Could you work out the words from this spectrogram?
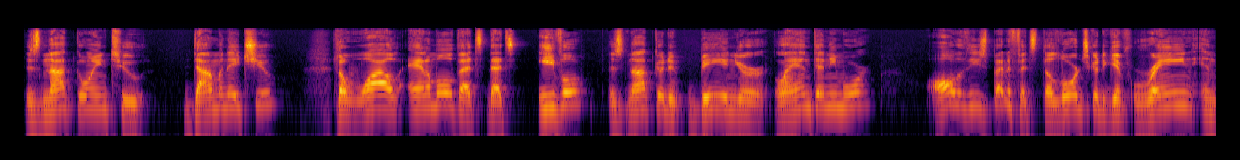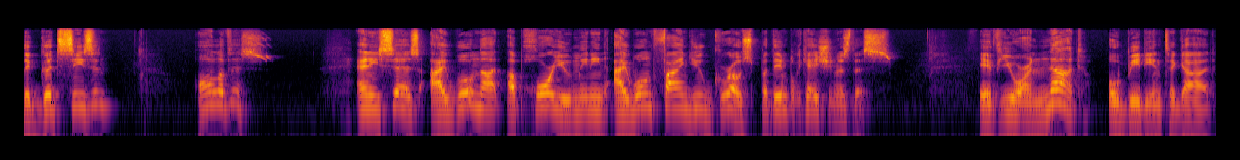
is not going to dominate you. The wild animal that's that's evil is not going to be in your land anymore. All of these benefits, the Lord's going to give rain in the good season. All of this. And he says, I will not abhor you, meaning I won't find you gross. But the implication is this if you are not obedient to God,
